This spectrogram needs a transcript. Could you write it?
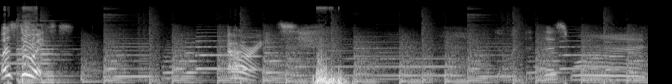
let's do it! Alright. This one,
